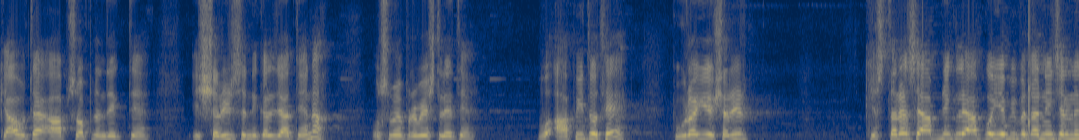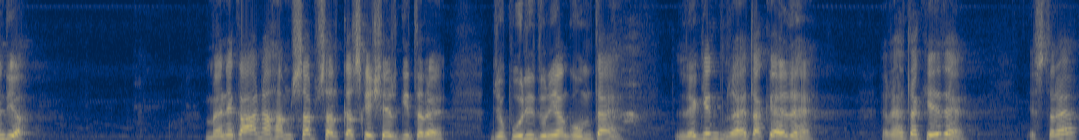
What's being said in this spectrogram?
क्या होता है, आप स्वप्न देखते हैं, इस शरीर से निकल जाते हैं ना, उसमें प्रवेश लेते हैं। वो आप ही तो थे, पूरा ये शरीर। किस तरह से आप निकले, आपको ये भी पता नहीं चलने दिया। मैंने कहा ना, हम सब सर्कस के शेर की तरह है, जो पूरी दुनिया घूमता है, लेकिन रहता कैद है, रहता कैद है। इस तरह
